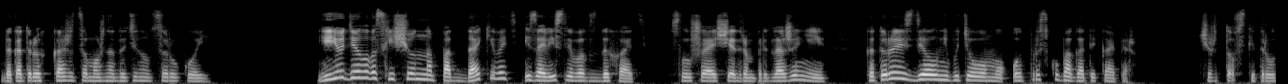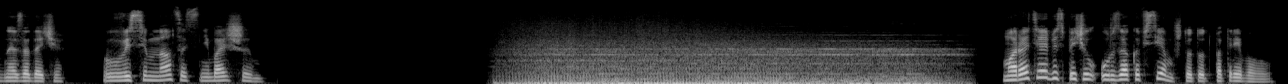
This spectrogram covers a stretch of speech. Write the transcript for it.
до которых, кажется, можно дотянуться рукой. Ее дело восхищенно поддакивать и завистливо вздыхать, слушая о щедром предложении, которое сделал непутевому отпрыску богатый капер. Чертовски трудная задача — в восемнадцать с небольшим. Марати обеспечил Урзака всем, что тот потребовал.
